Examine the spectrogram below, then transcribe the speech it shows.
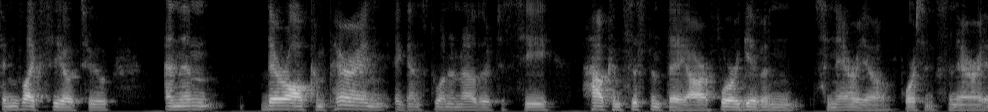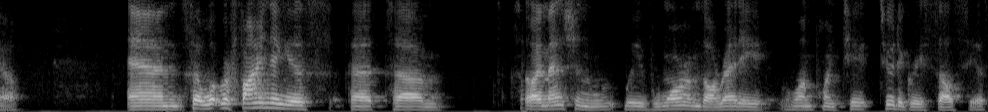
things like CO2. And then they're all comparing against one another to see how consistent they are for a given scenario, forcing scenario. And so what we're finding is that, um, so I mentioned we've warmed already 1.2 degrees Celsius.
